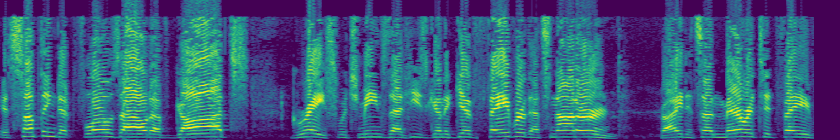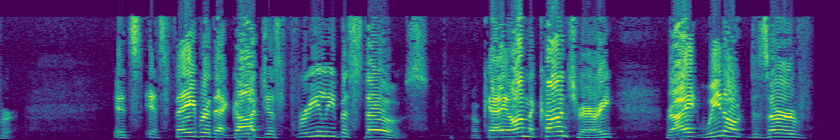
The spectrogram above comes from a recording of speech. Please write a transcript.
It's something that flows out of God's grace, which means that He's going to give favor that's not earned, right? It's unmerited favor. It's, it's favor that God just freely bestows. Okay? On the contrary, right? We don't deserve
